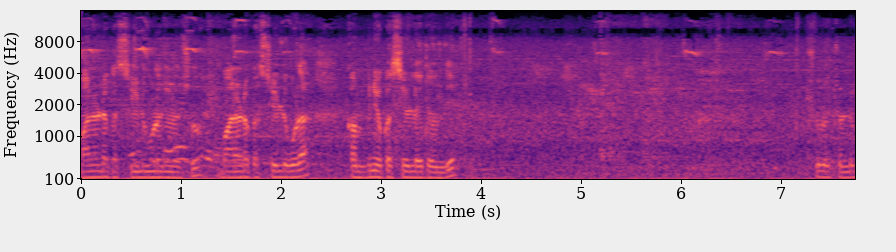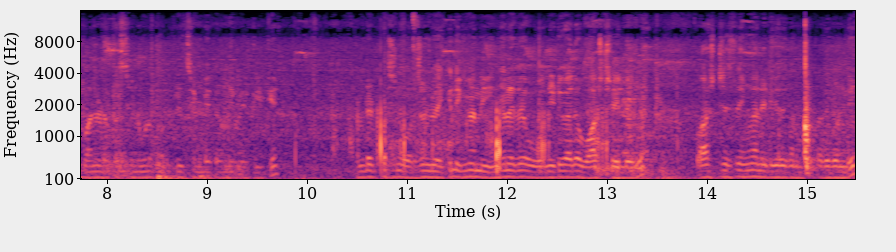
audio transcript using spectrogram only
బాలెట్ యొక్క సీల్డ్ కూడా చూడొచ్చు. బాలెట్ యొక్క సీల్డ్ కూడా కంపెనీ యొక్క సీల్డ్ అయితే ఉంది. చూడొచ్చండి బాలెట్ యొక్క సీల్డ్ కూడా కంపెనీ సీల్డ్ అయితే ఉంది వెహికల్కి. Hundred percent original vehicle. ఇంకా ఇంజన్ అయితే నీట్గా అయితే వాష్ చేయలేదు. వాష్ చేస్తే ఇంకా నీట్గా కనపడుతుంది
